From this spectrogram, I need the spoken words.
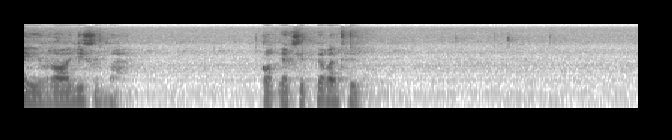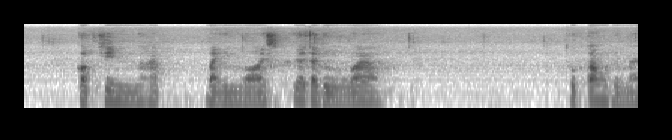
420 บาท กด exit เพื่อบันทึก กดพิมพ์นะครับ by invoice เพื่อจะดูว่า ถูกต้องหรือไม่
